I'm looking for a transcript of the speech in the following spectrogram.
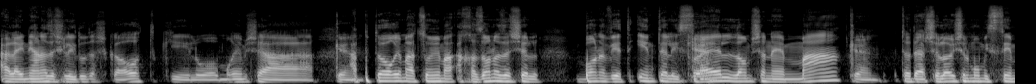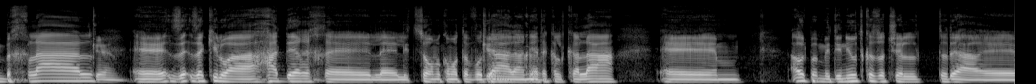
על העניין הזה של עידוד השקעות, כאילו אומרים שהפטורים כן. העצומים, החזון הזה של בוא נביא את אינטל לישראל, כן. לא משנה מה. כן. אתה יודע, שלא ישלמו מיסים בכלל. כן. אה, זה, זה כאילו הדרך אה, ליצור מקומות עבודה, כן, להניע כן. את הכלכלה. אה, עוד פעם, מדיניות כזאת של, אתה יודע, אה,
